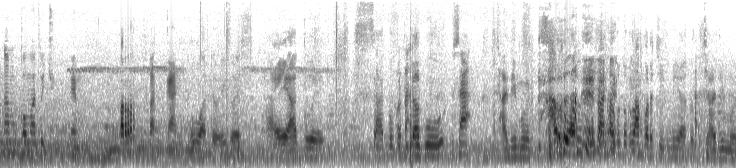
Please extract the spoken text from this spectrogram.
6,7 M Per bahkan. Waduh, itu wis kayak aku wis. aku Tak pendap tuku sak Jawa Timur. Sahulan pisan aku tuh Lamborghini aku. Jawa Timur.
